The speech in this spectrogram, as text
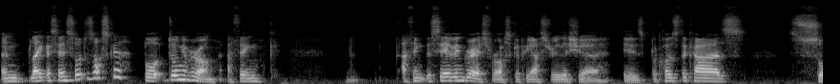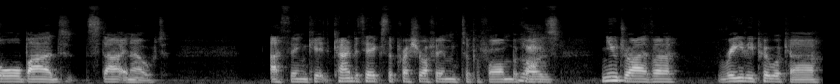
and like I say, so does Oscar. But don't get me wrong. I think, I think the saving grace for Oscar Piastri this year is because the car's so bad starting out. I think it kind of takes the pressure off him to perform because new driver, really poor car.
